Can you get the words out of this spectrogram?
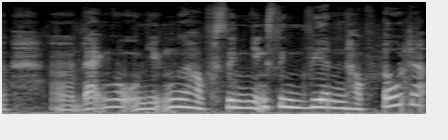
uh, uh, đãi ngộ những học sinh, những sinh viên học tốt á.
